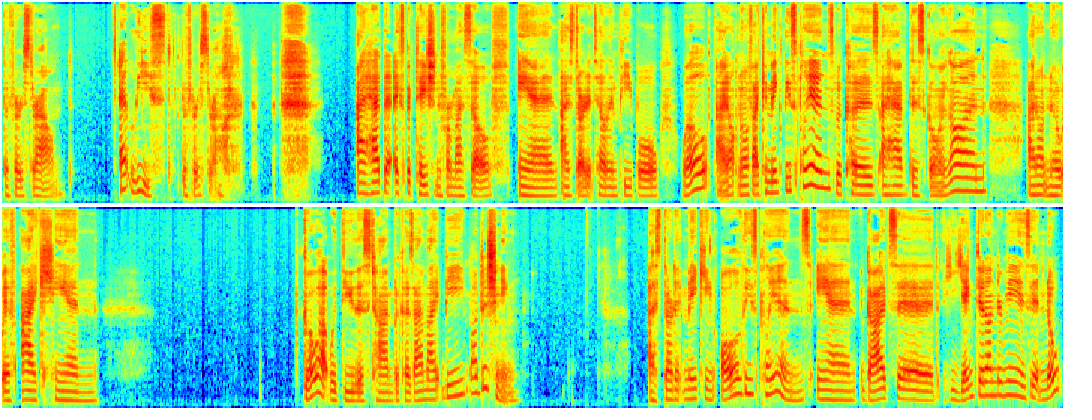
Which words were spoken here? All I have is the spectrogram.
the first round. At least the first round. I had that expectation for myself and I started telling people, well, I don't know if I can make these plans because I have this going on. I don't know if I can go out with you this time because I might be auditioning. I started making all of these plans and God said, He yanked it under me and said, Nope,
